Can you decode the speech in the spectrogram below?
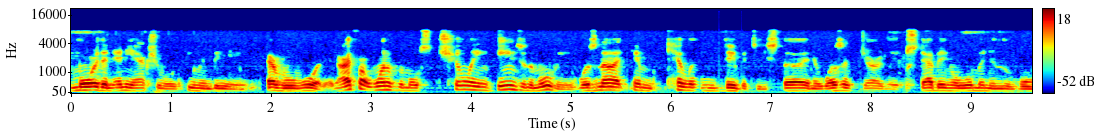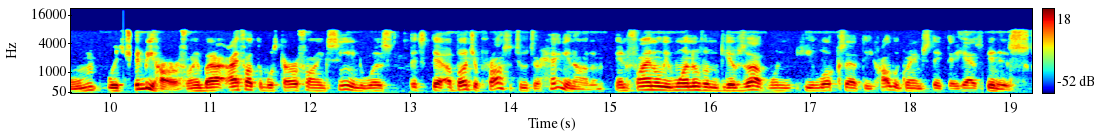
more than any actual human being ever would. And I thought one of the most chilling scenes in the movie was not him killing Dave Bautista, and it wasn't Jared Leto stabbing a woman in the womb, which should be horrifying, but I thought the most terrifying scene was it's that a bunch of prostitutes are hanging on him, and finally one of them gives up when he looks at the hologram stick that he has in his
